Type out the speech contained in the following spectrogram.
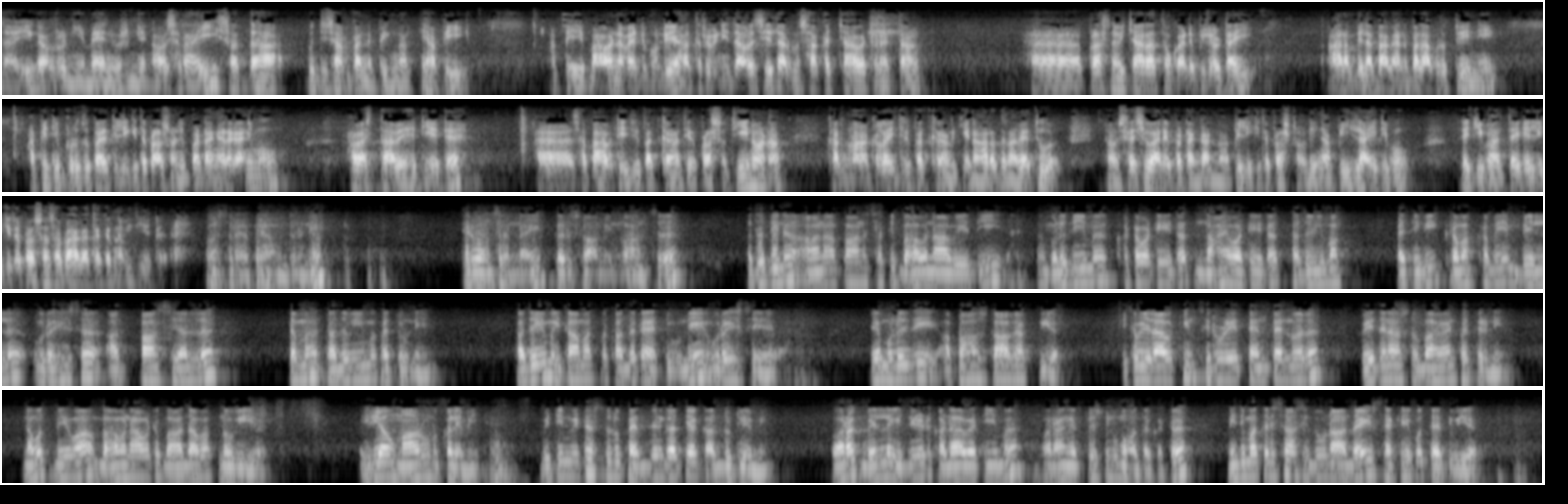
දෛ ගෞරවනීය මෑණිවරුන්ගේ අවසරයි ශ්‍රද්ධා බුද්ධ සම්පන්න පින්වත්නි අපි අපේ භාවනා වැඩමුළුවේ හතරවෙනි දවසේ ධර්ම සාකච්ඡාවට නැත්තම් ප්‍රශ්න විචාරාත්මක වැඩපිළිවෙලටයි ආරම්භය ලබා ගන්න බලාපොරොත්තු වෙන්නේ. අපි ඉතින් පුරුදු පරිදි ලිඛිත ප්‍රශ්න වලින් පටන් අරගනිමු. අවස්ථාවේ හැටියට සභාවට ඉදිරිපත් කරන තියෙන ප්‍රශ්න තියෙනවා නම් කරුණාකර ඉදිරිපත් කරන්න කියන ආරාධනාව ඇතුව නම් සතිವಾರයේ පටන් ගන්නවා අපි ලිඛිත ප්‍රශ්න වලින් අපි ඉල්ලා හිටමු රජි මහත්තයාගේ ලිඛිත ප්‍රශ්න සභාගත කරන විදියට. අවසරයි අපේ හැමදෙරනේ. ත්‍රිවන් සන්නයි කරු ස්වාමින් වහන්සේ අද දින ආනාපාන සති භාවනාවේදී මුලදීම කටවටේටත් නහය වටේටත් තදවීමක් ඇති වී ක්‍රමක්‍රමයෙන් බෙල්ල උරහිස අත්පා සියල්ල තම තදවීම පැතුරුනේ. තදවීම ඊටාත්ම තදට ඇති වුණේ උරහිසය. එය මුලදී අපහසුතාවයක් විය. එක වේලාවකින් සිරුරේ තැන් තැන්වල වේදනා ස්වභාවයන් පැතිරිණි. නමුත් මේවා භාවනාවට බාධාවක් නොවිය. ඉරියව් මාරුණු කලෙමි. විටින් විට සුළු පැද්දෙන ගතියක් අද්දුටියෙමි. වරක් බෙල්ල ඉදිරියට කඩා වැටීම වරහන් ඇතුලේ සුළු මොහොතකට නිදිමත නිසා සිදු වුණ ආදයි සැකයකොත් ඇතිවිය.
